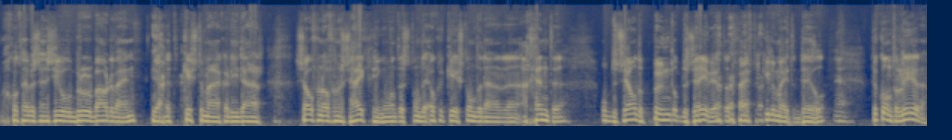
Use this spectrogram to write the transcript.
God hebben zijn ziel, broer Boudewijn. Met de kistenmaker die daar zo van over een zeik gingen. Want er stonden, elke keer stonden daar eh, agenten... op dezelfde punt op de zeeweg, dat 50 kilometer deel... Ja. te controleren.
